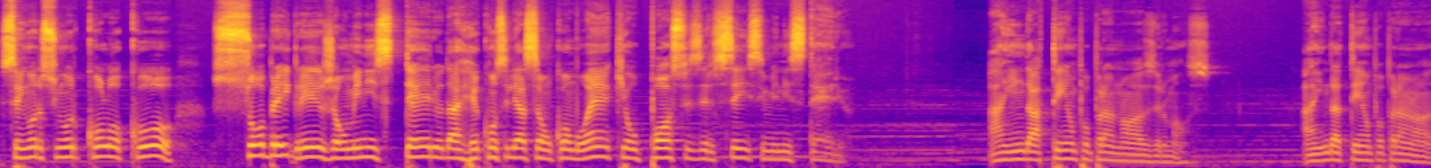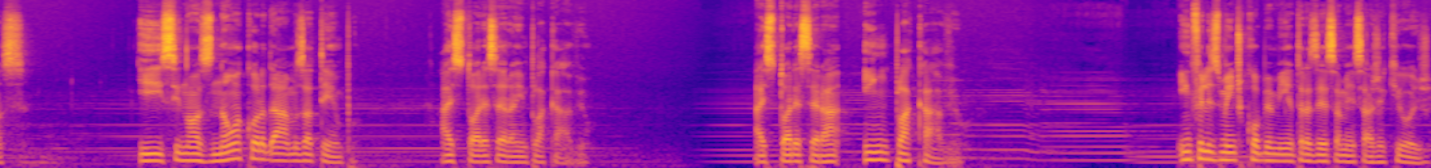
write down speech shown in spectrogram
Senhor, o Senhor colocou sobre a igreja, o ministério da reconciliação. Como é que eu posso exercer esse ministério? Ainda há tempo para nós, irmãos. Ainda há tempo para nós. E se nós não acordarmos a tempo, a história será implacável. A história será implacável. Infelizmente, coube a mim trazer essa mensagem aqui hoje.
